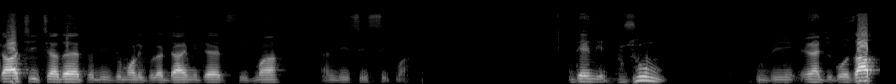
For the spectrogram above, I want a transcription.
touch each other. So, this is the molecular diameter sigma and this is sigma. Then it zoom the energy goes up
